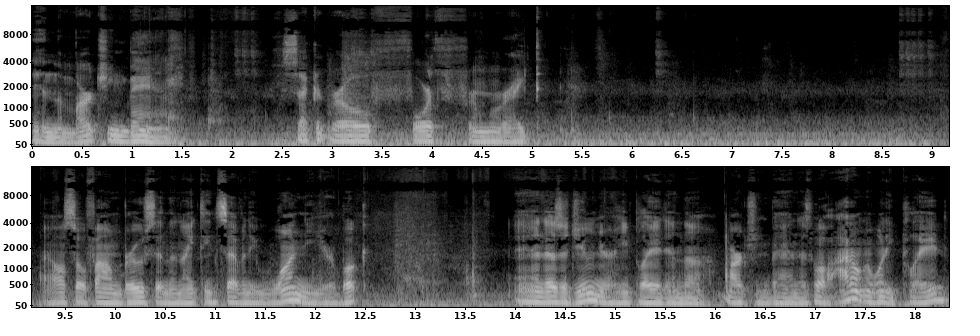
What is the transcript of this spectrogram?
in the marching band. Second row, fourth from right. I also found Bruce in the 1971 yearbook. And as a junior, he played in the marching band as well. I don't know what he played,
